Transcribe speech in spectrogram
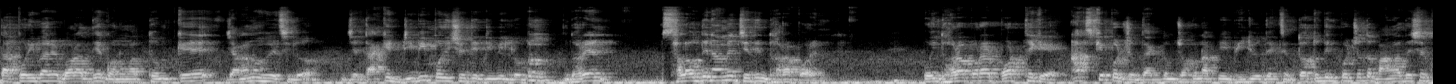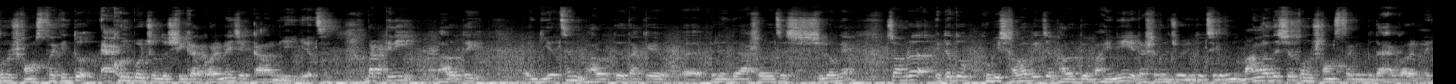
তার পরিবারের বরাত দিয়ে গণমাধ্যমকে জানানো হয়েছিল যে তাকে ডিবি পরিচয় দিয়ে ডিবির লোক ধরেন সালাউদ্দিন আহমেদ যেদিন ধরা পড়েন। ওই ধরা পড়ার পর থেকে আজকে পর্যন্ত একদম যখন আপনি ভিডিও দেখছেন, ততদিন পর্যন্ত বাংলাদেশের কোনো সংস্থা কিন্তু এখন পর্যন্ত স্বীকার করে নাই যে কারা নিয়ে গিয়েছে। বাট তিনি ভারতে গিয়েছেন, ভারতে তাকে ফেলে দিয়ে আসা হয়েছে শিলংয়ে। সো আমরা, এটা তো খুবই স্বাভাবিক যে ভারতীয় বাহিনী এটার সাথে জড়িত ছিল, কিন্তু বাংলাদেশের কোনো সংস্থা কিন্তু দেখা করেন নাই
